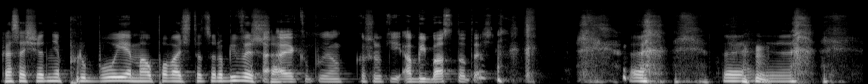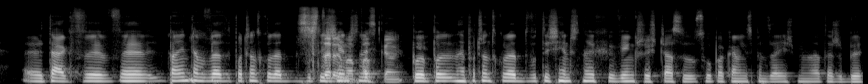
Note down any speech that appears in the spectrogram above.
klasa średnia próbuje małpować to, co robi A, wyższa. a jak kupują koszulki Abibas, to też? E, Tak, w, w, pamiętam w lat, początku lat Z czterema 2000. paskami. Po, po, na początku lat 2000 większość czasu z chłopakami spędzaliśmy na to, żeby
